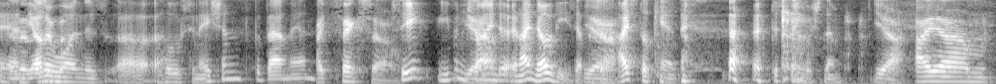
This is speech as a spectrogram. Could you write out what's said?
And, then the other ano- one is uh, a hallucination with Batman. I think so. See, even Yeah. trying to, and I know these episodes. Yeah. I still can't distinguish them. Yeah. I um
